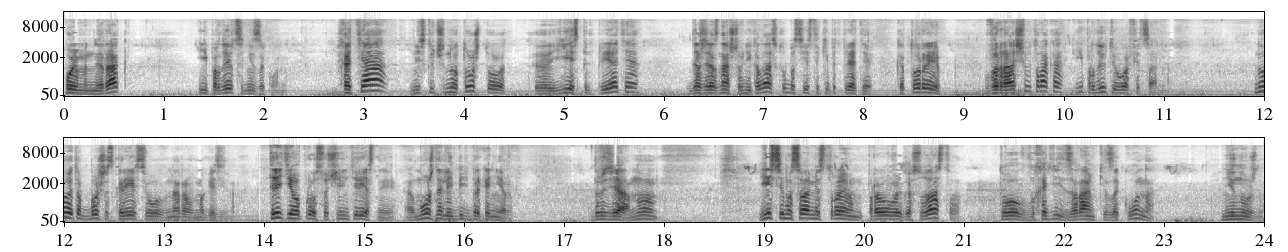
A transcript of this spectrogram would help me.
пойманный рак и продается незаконно. Хотя не исключено то, что есть предприятия, даже я знаю, что в Николаевской области есть такие предприятия, которые выращивают рака и продают его официально. Но это больше, скорее всего, наверное, в магазинах. Третий вопрос, очень интересный. Можно ли бить браконьеров? Друзья, ну, если мы с вами строим правовое государство, то выходить за рамки закона не нужно.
